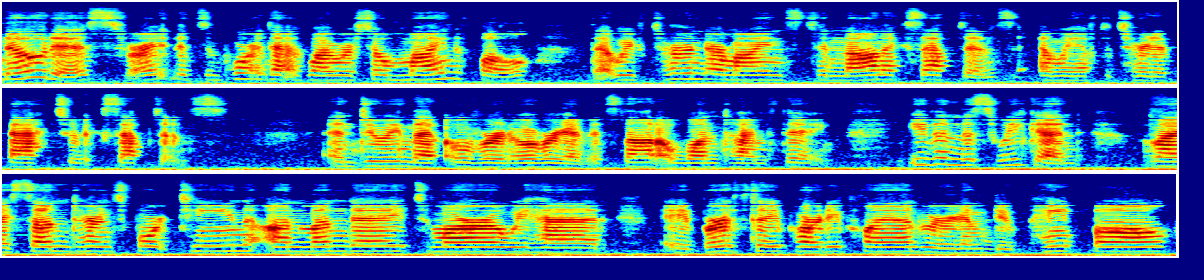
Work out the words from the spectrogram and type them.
notice, right? It's important. That's why we're so mindful that we've turned our minds to non acceptance and we have to turn it back to acceptance. And doing that over and over again. It's not a one time thing. Even this weekend, my son turns 14 on Monday. Tomorrow we had a birthday party planned. We were going to do paintball,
